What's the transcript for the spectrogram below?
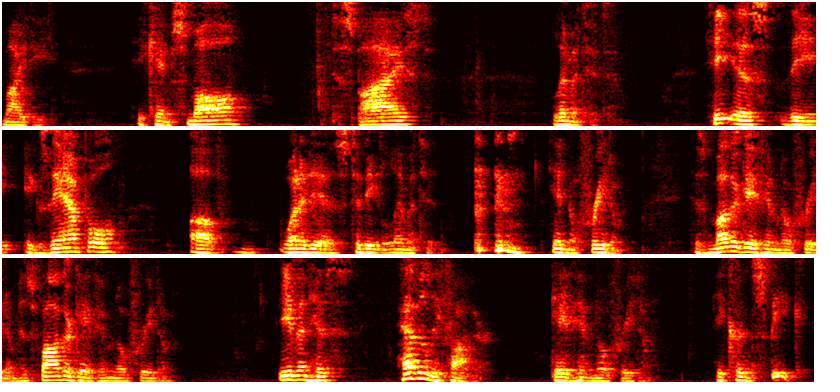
mighty. He came small, despised, limited. He is the example of what it is to be limited. he had no freedom. His mother gave him no freedom. His father gave him no freedom. Even his heavenly father gave him no freedom. He couldn't speak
